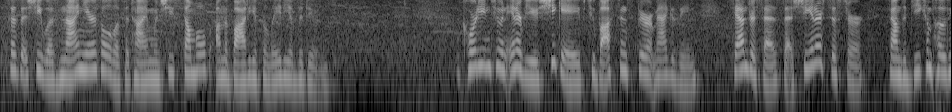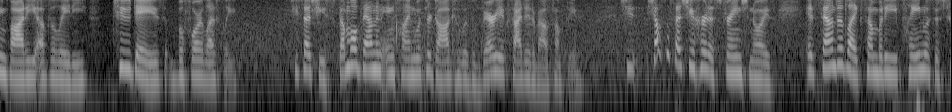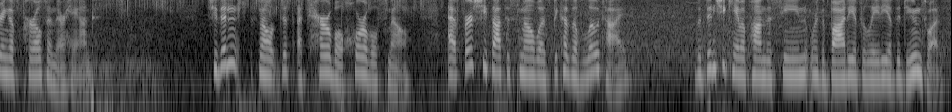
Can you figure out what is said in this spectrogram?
says that she was nine years old at the time when she stumbled on the body of the Lady of the Dunes. According to an interview she gave to Boston Spirit magazine, Sandra says that she and her sister found the decomposing body of the lady two days before Leslie. She says she stumbled down an incline with her dog, who was very excited about something. She, she also said she heard a strange noise it sounded like somebody playing with a string of pearls in their hand. She didn't smell just a terrible, horrible smell. At first, she thought the smell was because of low tide, but then she came upon the scene where the body of the Lady of the Dunes was.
